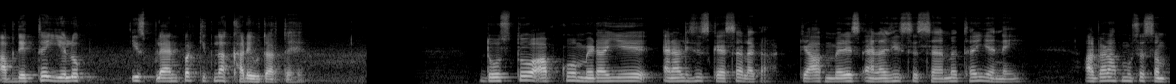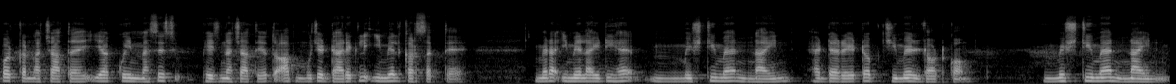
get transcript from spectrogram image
अब देखते हैं, ये लोग इस प्लान पर कितना खड़े उतरते हैं। दोस्तों, आपको मेरा ये एनालिसिस कैसा लगा? क्या आप मेरे इस एनालिसिस से सहमत हैं या नहीं? अगर आप मुझसे संपर्क करना चाहते हैं या कोई मैसेज भेजना चाहते हैं तो आप मुझे डायरेक्टली ईमेल कर सकते हैं। मेरा ईमेल आईडी है Mishti man nine at the rate of Gmail dot com Mishti man nine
